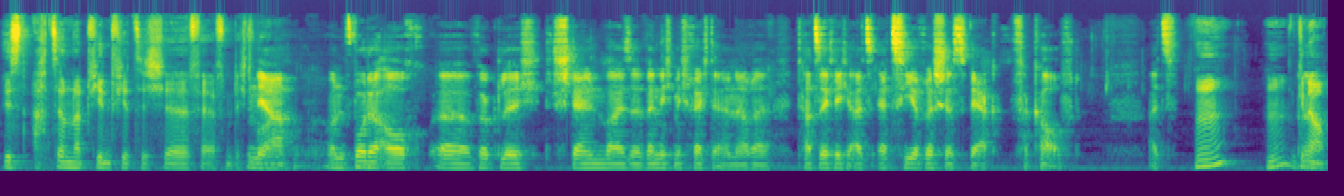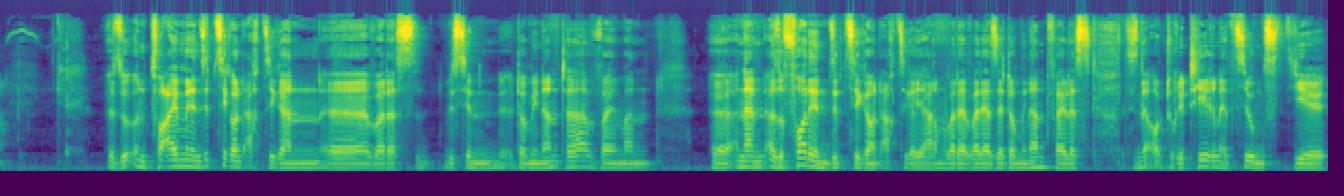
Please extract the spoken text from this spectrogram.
ist 1844 äh, veröffentlicht worden. Ja, und wurde auch äh, wirklich stellenweise, wenn ich mich recht erinnere, tatsächlich als erzieherisches Werk verkauft. Als hm? Hm? Genau. Ja. Also und vor allem in den 70er und 80ern äh, war das ein bisschen dominanter, weil man äh, nein, also vor den 70er und 80er Jahren war der, war der sehr dominant, weil das diesen autoritären Erziehungsstil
